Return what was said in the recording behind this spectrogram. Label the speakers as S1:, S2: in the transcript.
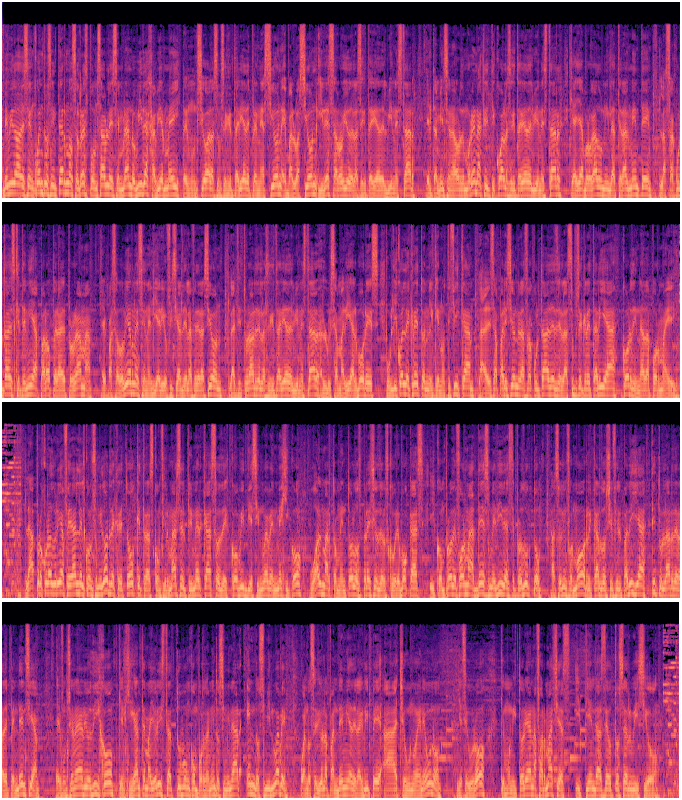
S1: Debido a desencuentros internos, el responsable Sembrando Vida, Javier May, renunció a la Subsecretaría de Planeación, Evaluación y Desarrollo de la Secretaría del Bienestar. El también senador de Morena criticó a la Secretaría del Bienestar que haya abrogado unilateralmente las facultades que tenía para operar el programa. El pasado viernes, en el diario oficial de la Federación, la titular de la Secretaría del Bienestar, Luisa María Albores, publicó el decreto en el que notifica la desaparición de las facultades de la Subsecretaría coordinada por May. La Procuraduría Federal del Consumidor decretó que tras confirmarse el primer caso de COVID-19 en México, Walmart aumentó los precios de los cubrebocas y compró de forma desmedida este producto. Así lo informó Ricardo Sheffield Padilla, titular de la dependencia. El funcionario dijo que el gigante mayorista tuvo un comportamiento similar en 2009, cuando se dio la pandemia de la gripe AH1N1, y aseguró que monitorean a farmacias y tiendas de autoservicio.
